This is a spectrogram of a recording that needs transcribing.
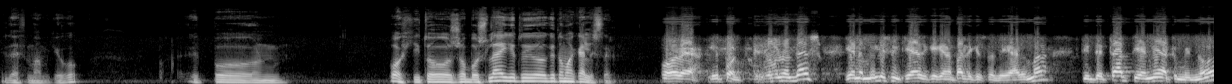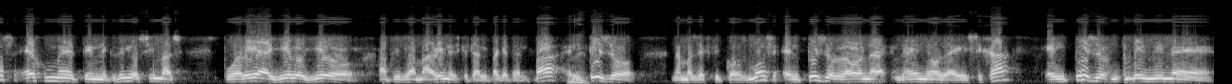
Δεν τα θυμάμαι κι εγώ. Λοιπόν... Όχι, το Ζομποσλάι και το, και το Μακάλιστερ. Ωραία. Λοιπόν, τελειώνοντας, για να μιλήσουν και οι άλλοι και για να πάτε και στο διάλειμμα, την Τετάρτη 9 του μηνός έχουμε την εκδήλωσή μας πορεία γύρω-γύρω από τις Λαμαρίνες κτλ. κτλ. Ελπίζω να μαζευτεί κόσμος, ελπίζω λαό να, να είναι όλα ήσυχα, ελπίζω να μην είναι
